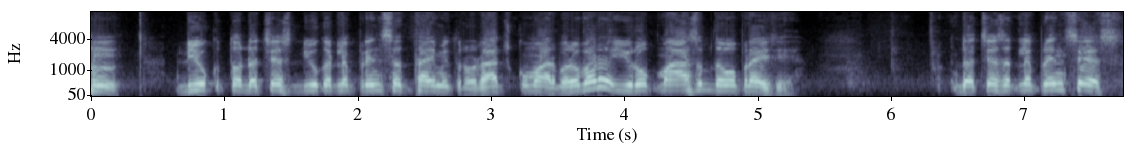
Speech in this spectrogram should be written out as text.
હમ. ડ્યુક તો ડચેસ ડ્યુક એટલે પ્રિન્સ જ થાય મિત્રો. રાજકુમાર, બરોબર? યુરોપમાં આ શબ્દ વપરાય છે. ડચેસ એટલે પ્રિન્સેસ.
